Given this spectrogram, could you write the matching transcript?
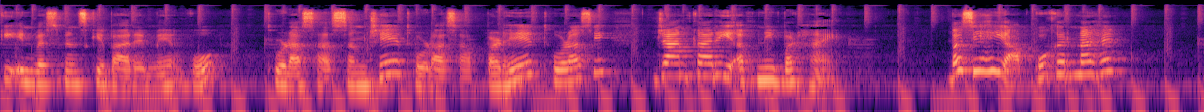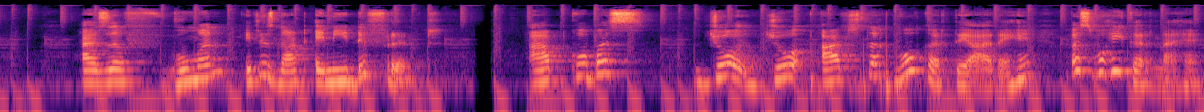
कि इन्वेस्टमेंट्स के बारे में वो थोड़ा सा समझें थोड़ा सा पढ़ें थोड़ा सी जानकारी अपनी बढ़ाएँ। बस यही आपको करना है। As a woman it is not any different आपको बस जो जो आज तक वो करते आ रहे हैं, बस वही करना है।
